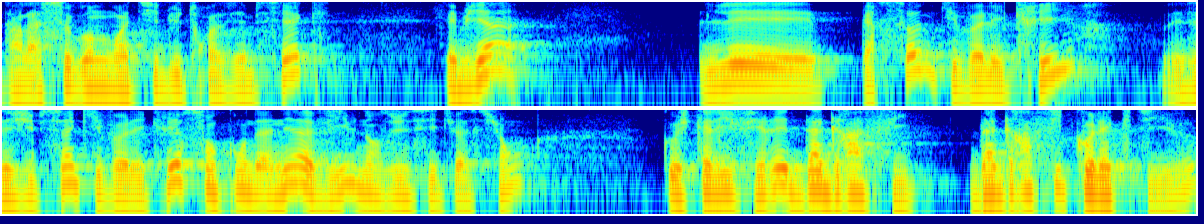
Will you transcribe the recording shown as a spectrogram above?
dans la seconde moitié du IIIe siècle, eh bien, les personnes qui veulent écrire, les Égyptiens qui veulent écrire, sont condamnés à vivre dans une situation que je qualifierais d'agraphie, d'agraphie collective,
